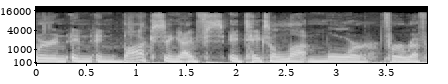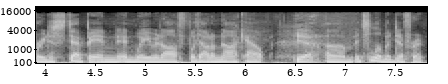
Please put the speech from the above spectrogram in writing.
where in, in, in boxing, I've it takes a lot more for a referee to step in and wave it off without a knockout. Yeah. Um, it's a little bit different.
